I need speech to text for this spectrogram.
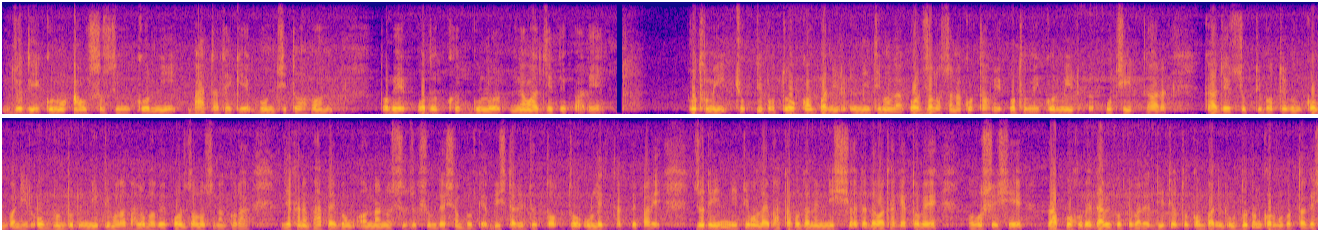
যদি কোনো আউটসোর্সিং কর্মী ভাতা থেকে বঞ্চিত হন, তবে পদক্ষেপগুলো নেওয়া যেতে পারে। প্রথমেই চুক্তিপত্র কোম্পানির নীতিমালা পর্যালোচনা করতে হবে। প্রথমে কর্মীর উচিত তার কাজের চুক্তিপত্র এবং কোম্পানির অভ্যন্তরীণ নীতিমালা ভালোভাবে পর্যালোচনা করা, যেখানে ভাতা এবং অন্যান্য সুযোগ সুবিধা সম্পর্কে বিস্তারিত তথ্য উল্লেখ থাকতে পারে। যদি নীতিমালায় ভাতা প্রদানের নিশ্চয়তা দেওয়া থাকে, তবে অবশ্যই সে প্রাপ্য হবে, দাবি করতে পারে। দ্বিতীয়ত, কোম্পানির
